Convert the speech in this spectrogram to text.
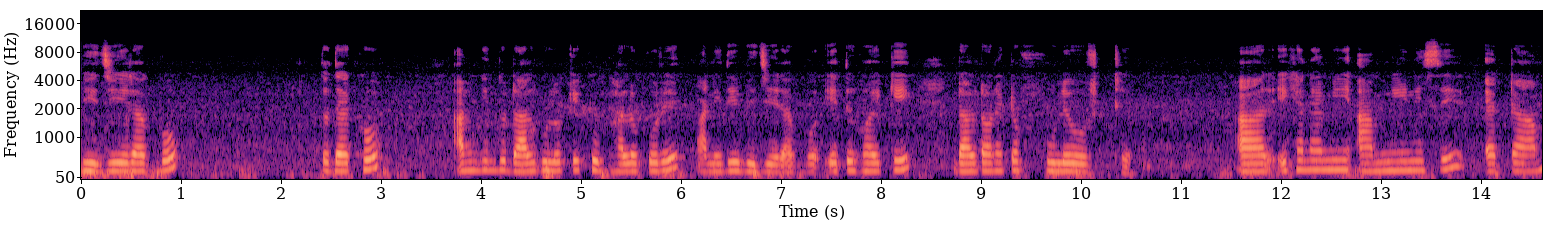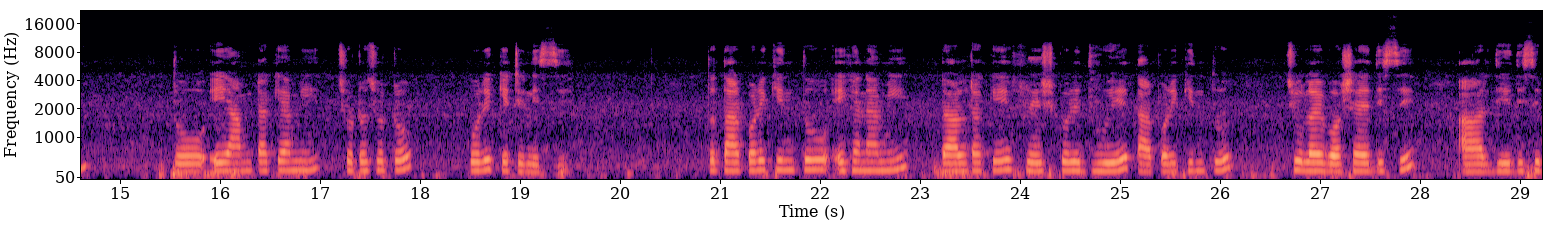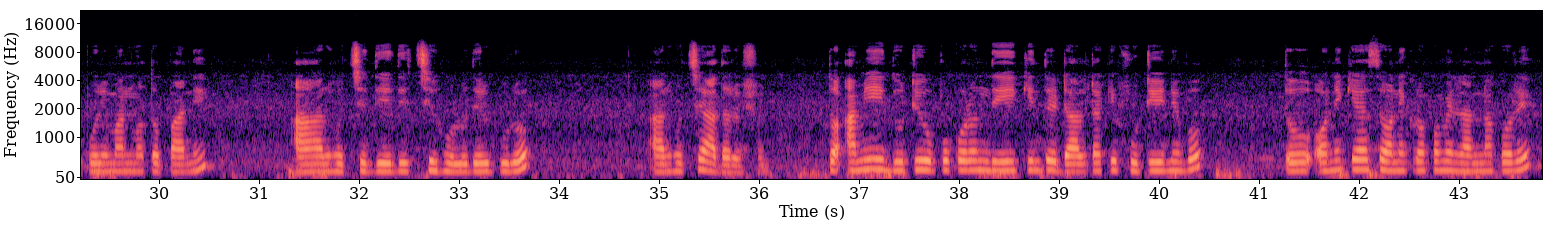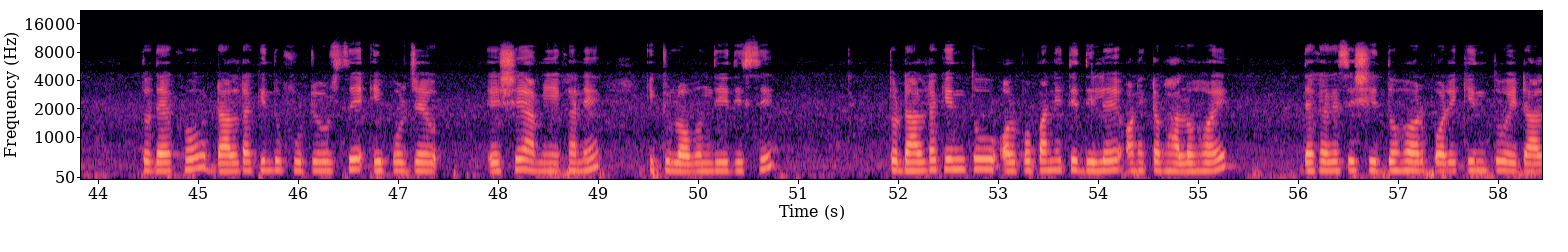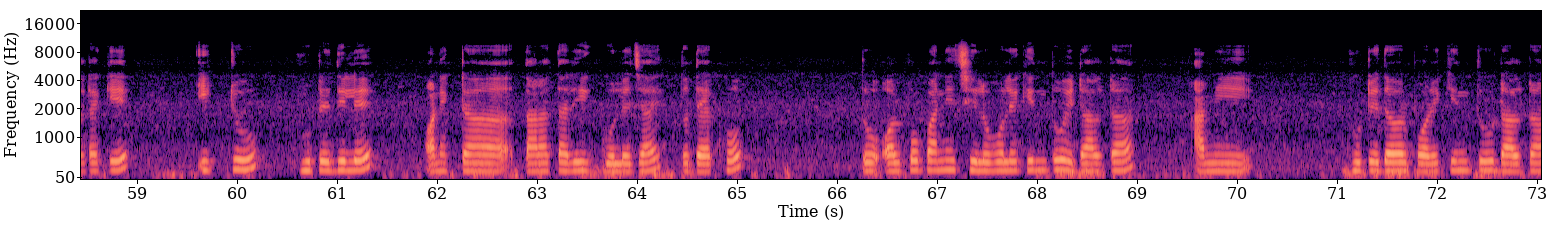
ভিজিয়ে রাখব। তো দেখো আমি কিন্তু ডালগুলোকে খুব ভালো করে পানি দিয়ে ভিজিয়ে রাখব। এতে হয় কি, ডালটা অনেকটা ফুলে ওঠে। আর এখানে আমি আম নিয়ে নিছি, একটা আম। তো এই আমটাকে আমি ছোট ছোট করে কেটে নিছি। তো তারপরে কিন্তু এখানে আমি ডালটাকে ফ্রেশ করে ধুয়ে তারপরে কিন্তু চুলায় বসায় দিছি। আর দিয়ে দিছি পরিমাণ মতো পানি। আর হচ্ছে দিয়ে দিচ্ছি হলুদের গুঁড়ো আর হচ্ছে আদা রসুন। তো আমি এই দুটি উপকরণ দিয়েই কিন্তু এই ডালটাকে ফুটিয়ে নেব। তো অনেকে আছে অনেক রকমের রান্না করে। তো দেখো ডালটা কিন্তু ফুটে উঠছে। এই পর্যায়ে এসে আমি এখানে একটু লবণ দিয়ে দিছি তো ডালটা কিন্তু অল্প পানিতে দিলে অনেকটা ভালো হয়। দেখা গেছে সিদ্ধ হওয়ার পরে কিন্তু এই ডালটাকে একটু ঘুটে দিলে অনেকটা তাড়াতাড়ি গলে যায়। তো দেখো, তো অল্প পানি ছিল বলে কিন্তু এই ডালটা আমি ঘুটে দেওয়ার পরে কিন্তু ডালটা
